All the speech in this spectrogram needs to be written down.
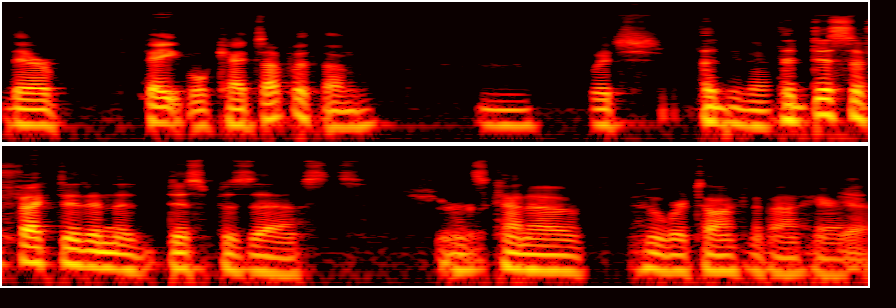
their fate will catch up with them, Mm, which the you know, the disaffected and the dispossessed. Sure. That's kind of who we're talking about here. yeah.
